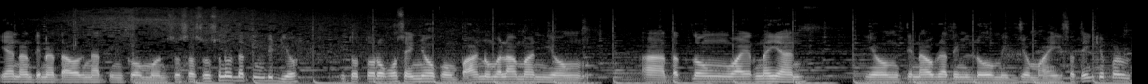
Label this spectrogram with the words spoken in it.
Yan ang tinatawag nating common. So, sa susunod nating video, ituturo ko sa inyo kung paano malaman yung uh, tatlong wire na yan, yung tinawag nating low, medium, high. So, thank you for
